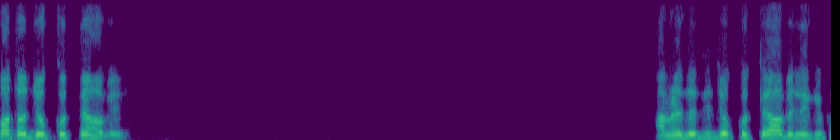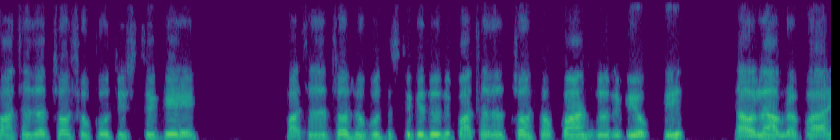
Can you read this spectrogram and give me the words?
কত যোগ করতে হবে? আমরা যদি যোগ করতে হবে, লিখি পাঁচ হাজার ছশো পঁচিশ থেকে, পাঁচ হাজার ছশো পঁচিশ থেকে যদি পাঁচ হাজার ছশো পাঁচ যদি বিয়োগ দিই, তাহলে আমরা পাই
